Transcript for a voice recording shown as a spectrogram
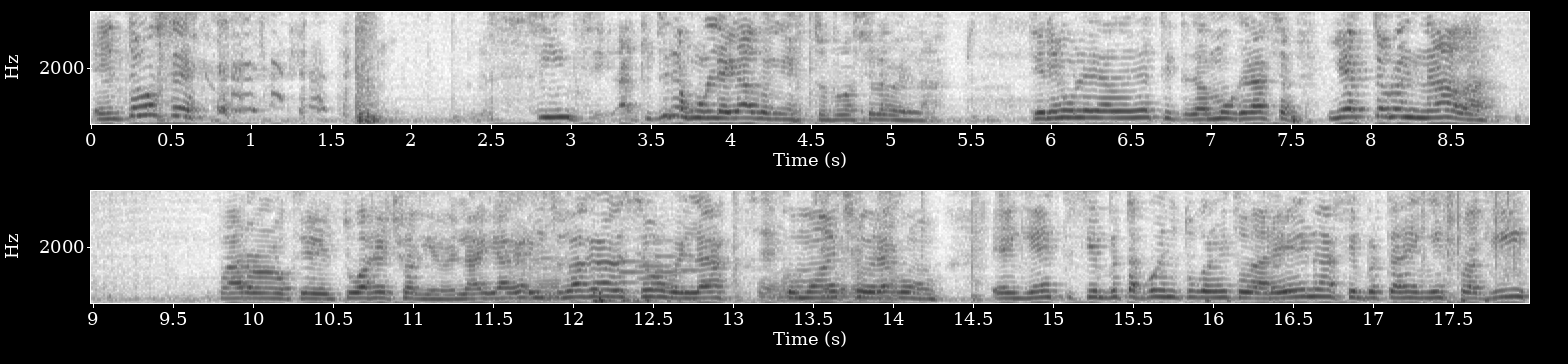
Entonces, tú tienes un legado en esto, te voy a decir la verdad. Tienes un legado en esto y te damos gracias. Y esto no es nada para lo que tú has hecho aquí, ¿verdad? Y, tú le agradecemos, ¿verdad? Sí, Como has hecho, ¿verdad? Con, en este, siempre estás poniendo tu granito de arena, siempre estás en esto aquí.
